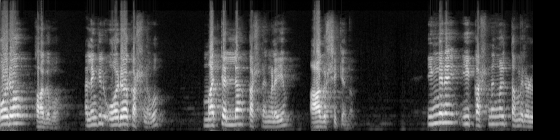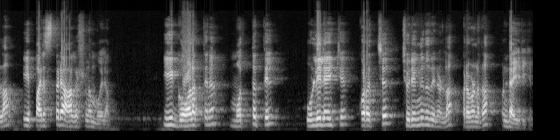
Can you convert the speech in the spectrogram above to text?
ഓരോ ഭാഗവും അല്ലെങ്കിൽ ഓരോ കഷ്ണവും മറ്റെല്ലാ കഷ്ണങ്ങളെയും ആകർഷിക്കുന്നു. ഇങ്ങനെ ഈ കഷ്ണങ്ങൾ തമ്മിലുള്ള ഈ പരസ്പര ആകർഷണം മൂലം ഈ ഗോളത്തിന് മൊത്തത്തിൽ ഉള്ളിലേക്ക് കുറച്ച് ചുരുങ്ങുന്നതിനുള്ള പ്രവണത ഉണ്ടായിരിക്കും.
